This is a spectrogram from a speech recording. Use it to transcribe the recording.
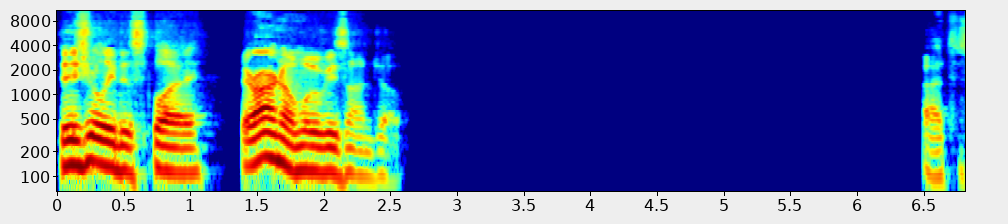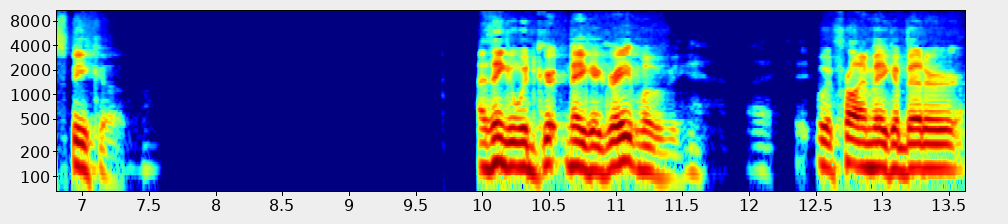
visually display. There are no movies on Job. uh, to speak of. I think it would gr- make a great movie. It would probably make a better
